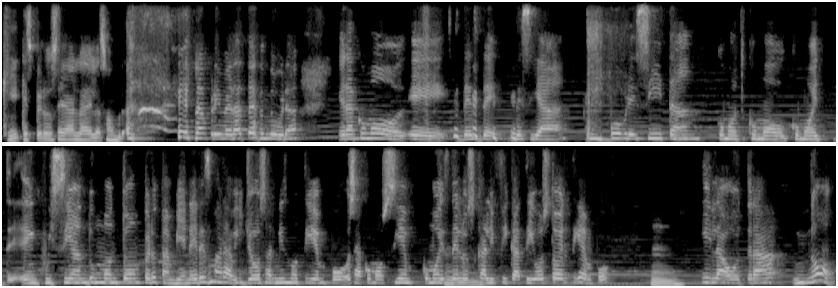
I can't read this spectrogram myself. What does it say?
que, espero sea la de la sombra, en la primera ternura era como, eh, desde, decía, pobrecita, como, como, como enjuiciando un montón, pero también eres maravillosa al mismo tiempo, o sea, como, siempre, como desde los mm. calificativos todo el tiempo. Mm. Y la otra, no.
